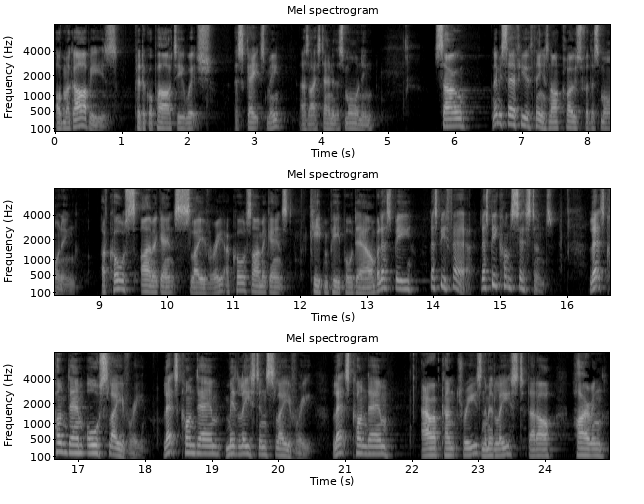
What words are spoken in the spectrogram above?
of Mugabe's political party, which escapes me as I stand here this morning. So, let me say a few things and I'll close for this morning. Of course, I'm against slavery. Of course, I'm against keeping people down. But let's be let's be fair. Let's be consistent. Let's condemn all slavery. Let's condemn Middle Eastern slavery. Let's condemn Arab countries in the Middle East that are hiring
